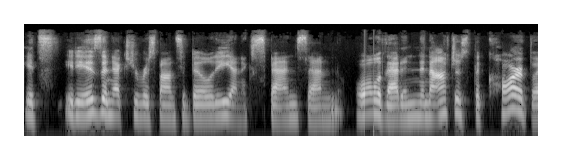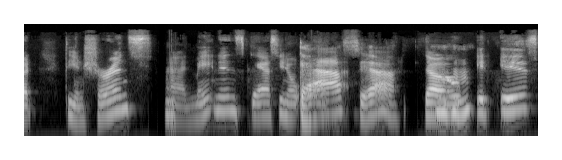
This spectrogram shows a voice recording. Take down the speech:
it's it is an extra responsibility and expense and all of that and not just the car but the insurance mm. and maintenance gas you know gas yeah so mm-hmm. it is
